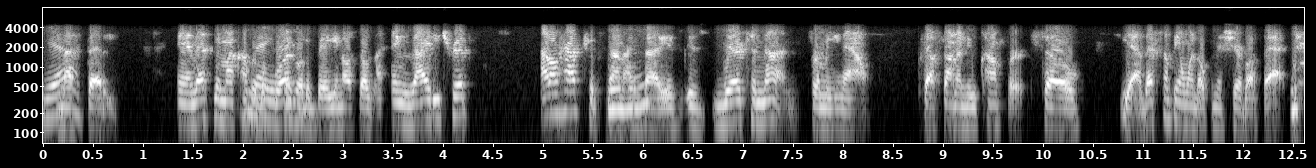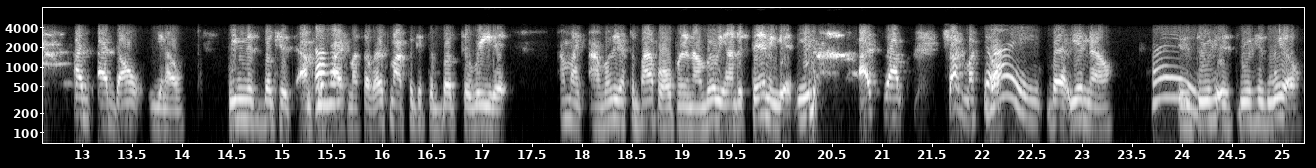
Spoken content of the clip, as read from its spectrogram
yeah. and I study. And that's been my comfort Amazing. before I go to bed. You know, so anxiety trips, I don't have trips on mm-hmm. anxiety. It's, it's rare to none for me now because I found a new comfort. So yeah, that's something I want to open and share about that. I I don't, you know, reading this book is I'm surprised uh-huh. myself. Every time I up the book to read it, I'm like, I really have the Bible open and I'm really understanding it. You know, I stop shocked myself. Right. But you know, right. it's through it's through His will.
